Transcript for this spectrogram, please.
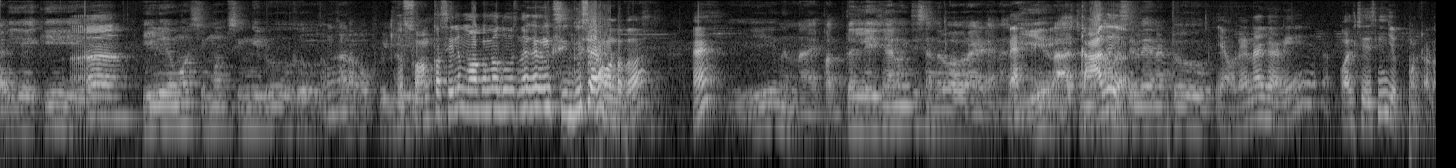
అడిగేకి. ఈడేమో సింహం సింగిల్ కడప పులి. సొంత శీలం మొఖం మీద చూసినా కానీ సిగ్గుసారం ఉండదు? ఏనన్నా పద్దలు లేచా నుంచి చంద్రబాబు నాయుడు ఏ కాదు. లేనట్టు. ఎవడైనా కానీ వాళ్ళు చేసింది చెప్పుకుంటాడు.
